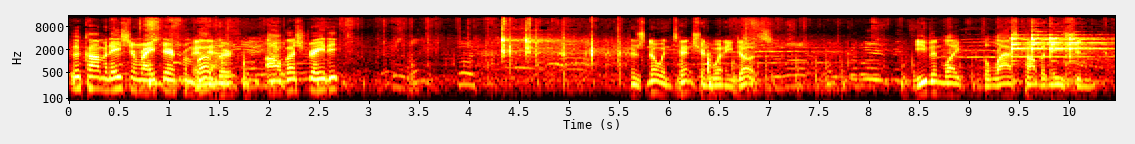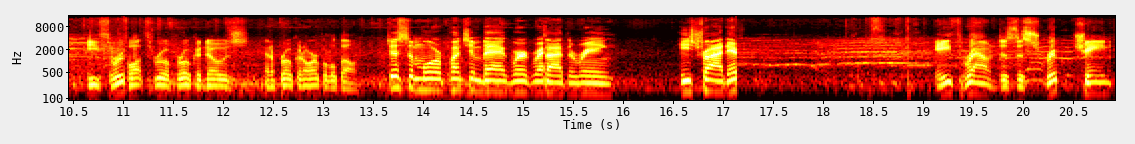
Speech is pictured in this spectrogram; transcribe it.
Good combination right there from Butler. All frustrated. There's no intention when he does. Even like the last combination he threw, fought through a broken nose and a broken orbital bone. Just some more punching bag work right outside the ring. He's tried every. Eighth round, does the script change?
